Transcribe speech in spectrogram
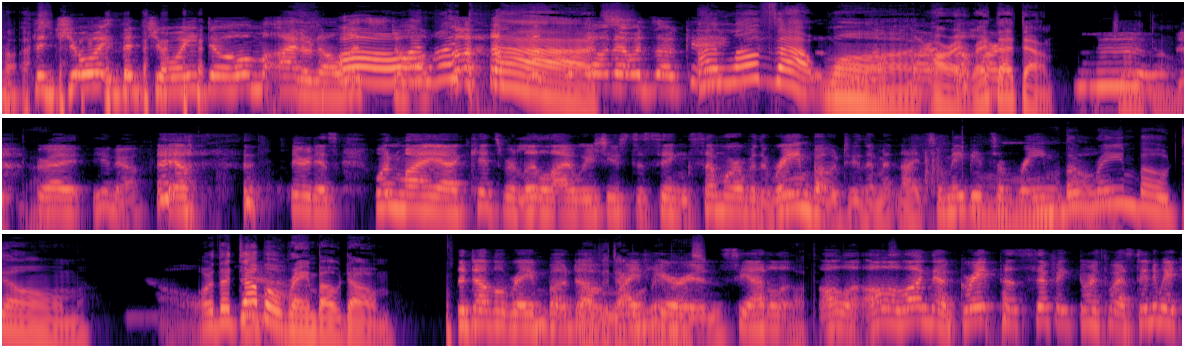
Gosh. The joy the joy dome. I don't know. Let's oh, stop. I like that. no, that one's okay. I love that one. heart- all right, write heart- that down. Joy dome. Right, you know. Yeah. there it is. When my uh, kids were little, I always used to sing "Somewhere Over the Rainbow" to them at night. So maybe it's a Oh, rainbow. The rainbow dome, No. or the double Yeah. rainbow dome. The double rainbow dome double right here in Seattle, all all along the great Pacific Northwest. Anyway,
